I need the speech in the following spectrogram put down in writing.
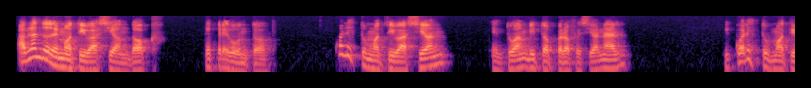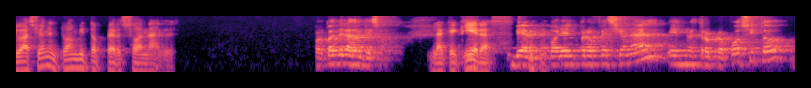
Hablando de motivación, Doc, te pregunto, ¿cuál es tu motivación en tu ámbito profesional y cuál es tu motivación en tu ámbito personal? ¿Por cuál de las dos empiezo? La que quieras. Bien, por el profesional es nuestro propósito.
